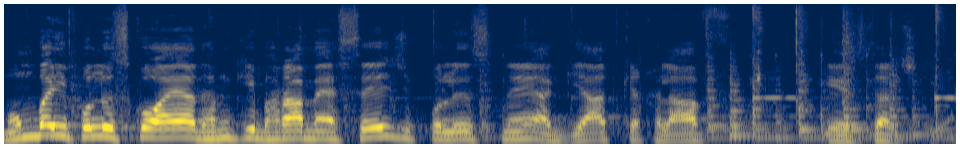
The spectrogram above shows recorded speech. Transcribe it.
मुंबई पुलिस को आया धमकी भरा मैसेज। पुलिस ने अज्ञात के खिलाफ केस दर्ज किया।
